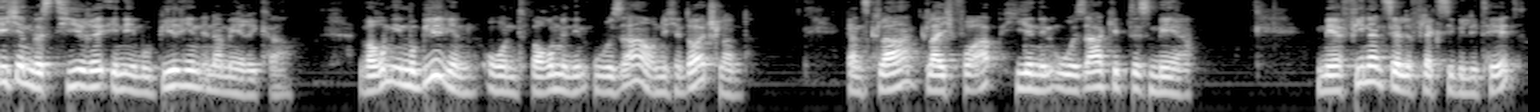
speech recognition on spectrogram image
Ich investiere in Immobilien in Amerika. Warum Immobilien und warum in den USA und nicht in Deutschland? Ganz klar, gleich vorab, hier in den USA gibt es mehr. Mehr finanzielle Flexibilität,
